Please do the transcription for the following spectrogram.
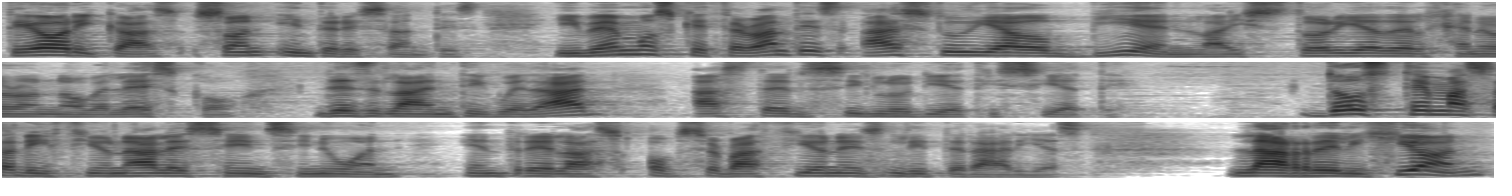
teóricas son interesantes y vemos que Cervantes ha estudiado bien la historia del género novelesco desde la antigüedad hasta el siglo XVII. Dos temas adicionales se insinúan entre las observaciones literarias. La religión,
